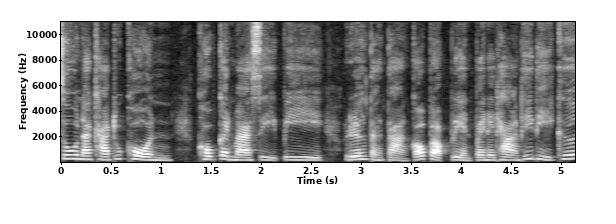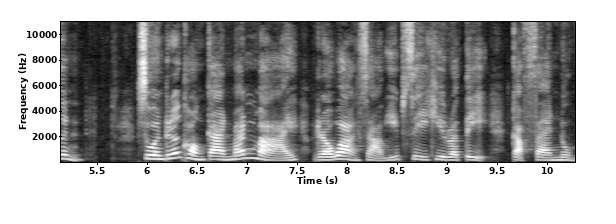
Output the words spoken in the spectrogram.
สู้ๆนะคะทุกคน คบกันมา 4 ปี เรื่องต่างๆ ก็ปรับเปลี่ยนไปในทางที่ดีขึ้น ส่วนเรื่องของการมั่นหมาย ระหว่างสาวยิปซีคิรติ กับแฟนหนุ่ม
